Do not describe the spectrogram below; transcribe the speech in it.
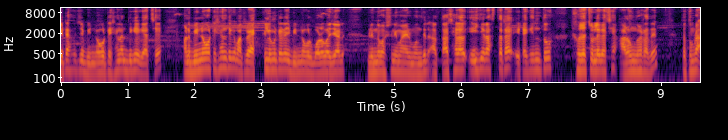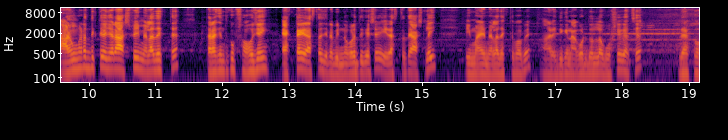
এটা হচ্ছে বিনগর স্টেশনের দিকে গেছে। মানে বিনগর স্টেশন থেকে মাত্র এক কিলোমিটার এই বিনগর বড়বাজার বৃন্দাবাসিনী মায়ের মন্দির। আর তাছাড়াও এই যে রাস্তাটা, এটা কিন্তু সোজা চলে গেছে আরংঘাটাতে তো তোমরা আরংঘাটার দিক থেকে যারা আসবে এই মেলা দেখতে, তারা কিন্তু খুব সহজেই একটাই রাস্তা, যেটা বিনগরের দিকে এসে এই রাস্তাতে আসলেই এই মায়ের মেলা দেখতে পাবে। আর এদিকে নাগরদোল্লা বসে গেছে। দেখো,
